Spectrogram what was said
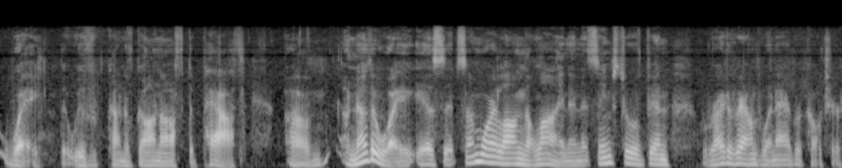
way that we've kind of gone off the path. Um, another way is that somewhere along the line, and it seems to have been right around when agriculture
